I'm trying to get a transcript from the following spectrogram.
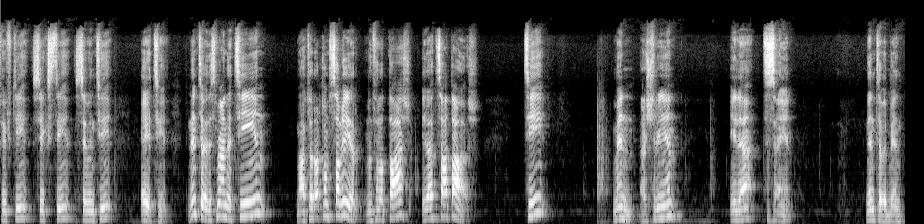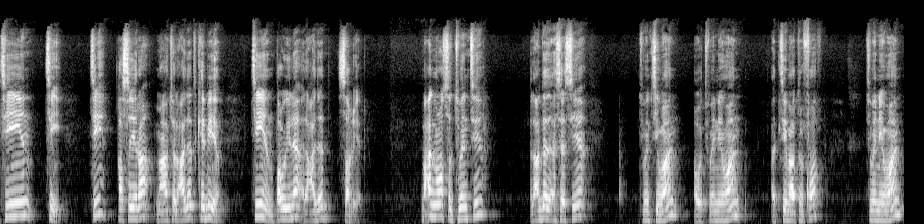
50 60 70 80 ننتبه إذا سمعنا تين معناته الرقم صغير من 13 إلى 19 ty من 20 إلى 90 ننتبه بين teen ty ty قصيرة معناته العدد كبير. teen طويلة العدد صغير. بعد ما نوصل 20 الأعداد الأساسية 21 أو 21 التي ما تلفظ 21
